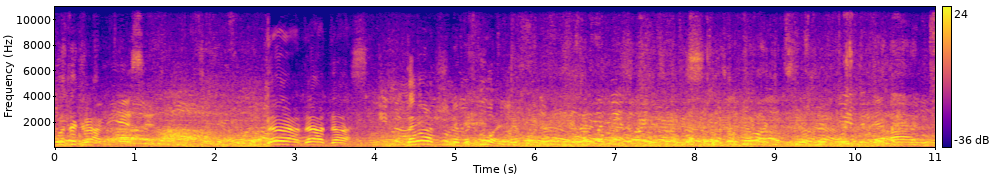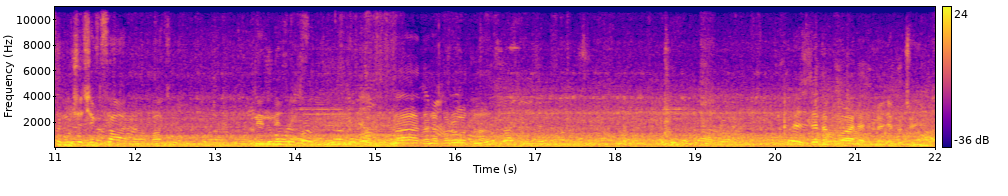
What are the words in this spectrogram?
Вот экран. Да, да, да. Давай отсюда, приходи. Лучше, чем царь, бачишь? Надо, наоборот, надо. Здесь это хвалят, блядь, это что-нибудь.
